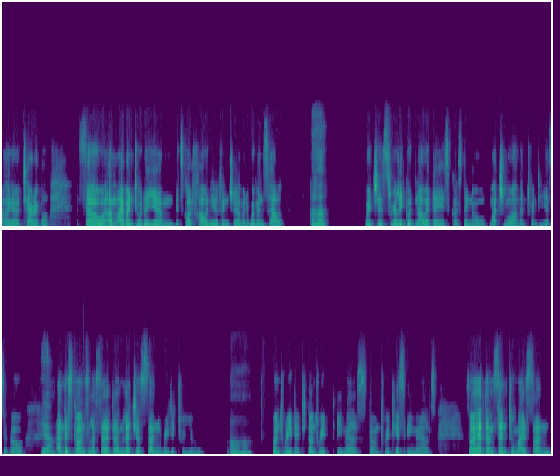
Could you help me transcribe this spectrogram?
oh, you know, terrible. So um, I went to the, um, it's called Frauenhilfe in German, Women's Help. Uh-huh. Which is really good nowadays because they know much more than 20 years ago. Yeah. And this counselor said, um, let your son read it to you. Uh-huh. Don't read it. Don't read emails. Don't read his emails. So I had them sent to my son,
